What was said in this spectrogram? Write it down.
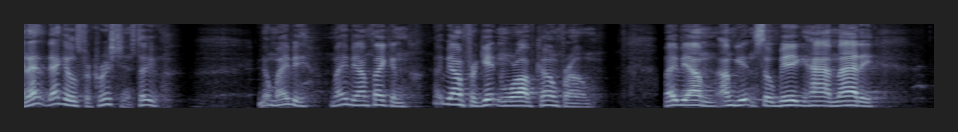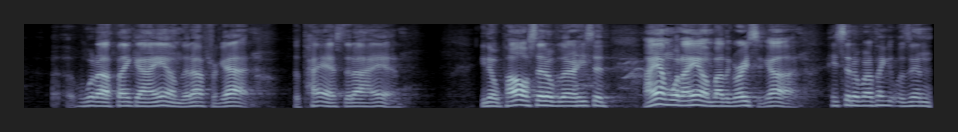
And that, that goes for Christians too. You know, maybe, maybe I'm thinking, maybe I'm forgetting where I've come from. Maybe I'm, I'm getting so big, high, mighty, uh, what I think I am, that I forgot the past that I had. You know, Paul said over there, he said, I am what I am by the grace of God. He said over, I think it was in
